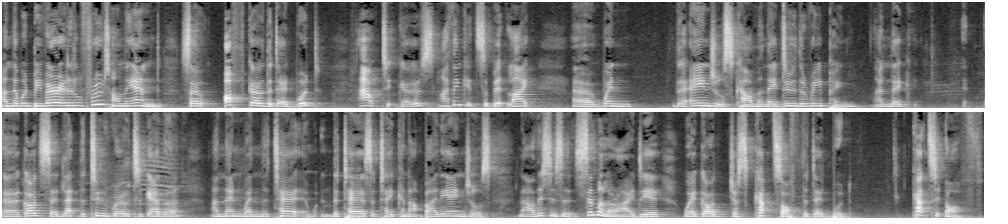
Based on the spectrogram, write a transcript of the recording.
and there would be very little fruit on the end. So, off go the dead wood, out it goes. I think it's a bit like uh, when the angels come and they do the reaping, and they, uh, God said, Let the two grow together, and then when the, tear, the tares are taken up by the angels. Now, this is a similar idea where God just cuts off the dead wood, cuts it off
